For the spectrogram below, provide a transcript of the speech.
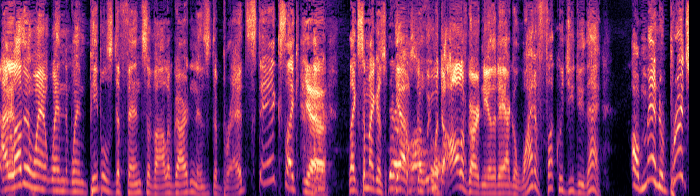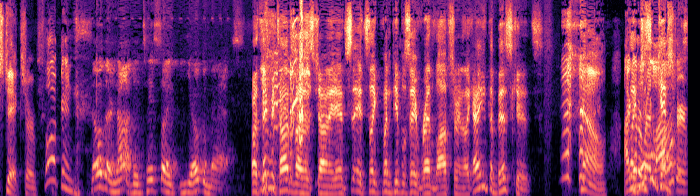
I love it when when when people's defense of Olive Garden is the breadsticks. Like Yeah. like, like somebody goes, They're yeah. So we went to Olive Garden the other day. I go, why the fuck would you do that? Oh man, the breadsticks are fucking. No, they're not. They taste like yoga mats. Well, I think we talked about this, Johnny. It's it's like when people say Red Lobster and like I eat the biscuits. No, I Like, got a Red Lobster.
